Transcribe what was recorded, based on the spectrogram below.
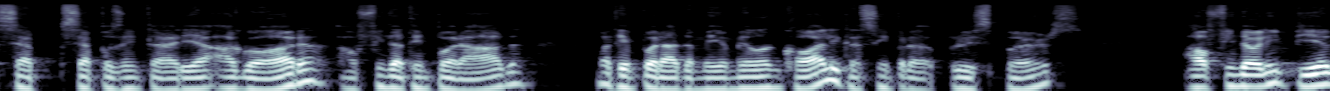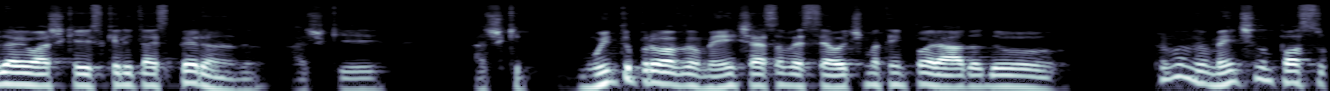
se, se aposentaria agora, ao fim da temporada, uma temporada meio melancólica, assim, para o Spurs. Ao fim da Olimpíada, eu acho que é isso que ele está esperando. Acho que, acho que muito provavelmente essa vai ser a última temporada do, Provavelmente não posso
